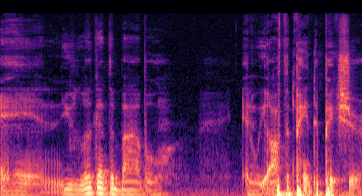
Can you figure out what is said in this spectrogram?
and you look at the Bible and we often paint the picture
